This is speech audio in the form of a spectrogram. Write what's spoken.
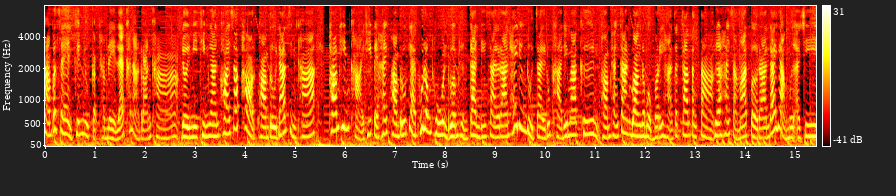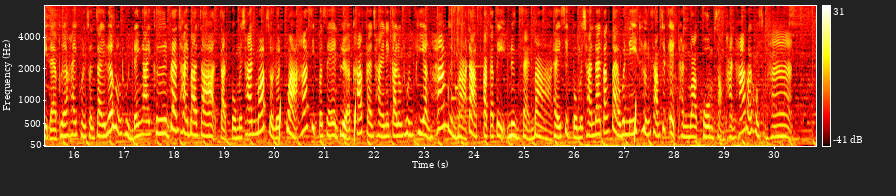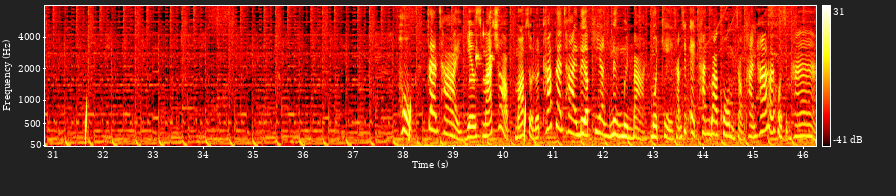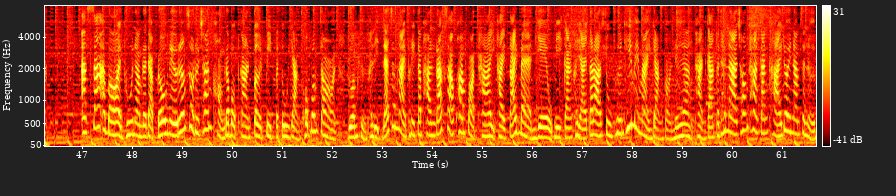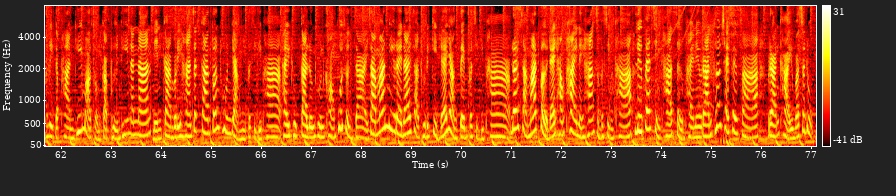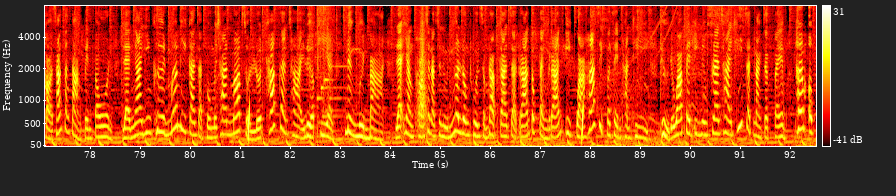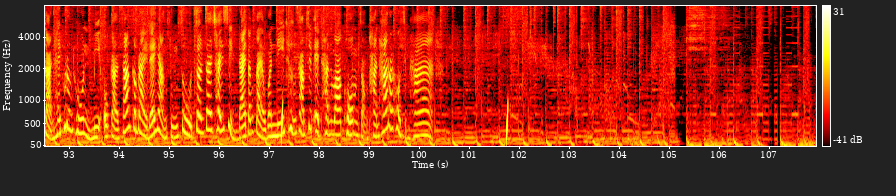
33%ขึ้นอยู่กับทำเลและขนาดร้านค้า โดยมีทีมงานคอยซัพพอร์ตความรู้ด้านสินค้า พร้อมทีมขายที่ไปให้ความรู้แก่ผู้ลงทุน รวมถึงการดีไซน์ร้านให้ดึงดูดใจลูกค้าได้มากขึ้น พร้อมทั้งการวางระบบบริหารจัดการต่าง ๆ เพื่อให้สามารถเปิดร้านได้อย่างมืออาชีพ และเพื่อให้คนสนใจเลือกลงทุนได้ง่ายขึ้นแฟรนไชส์บาจาจัดโปรโมชั่นมอบส่วนลดกว่า 50%เหลือค่าแฟรนไชส์ในการลงทุนเพียง 50,000 บาท จากปกติ 100,000 บาท ใช้สิทธิ์โปรโมชั่นได้ตั้งแต่วันนี้ถึง 31 ธันวาคม 2565 6. แฟรนไชส์เยลสมาร์ทช็อปมอบส่วนลดค่าแฟรนไชส์เหลือเพียง 10,000 บาท หมดเขต 31 ธันวาคม 2565 อัสซาอบอย ผู้นำระดับโลกในเรื่องโซลูชันของระบบการเปิดปิดประตูอย่างครบวงจร รวมถึงผลิตและจำหน่ายผลิตภัณฑ์รักษาความปลอดภัย ภายใต้แบรนด์เยล มีการขยายตลาดสู่พื้นที่ใหม่ๆ อย่างต่อเนื่อง ผ่านการพัฒนาช่องทางการขายโดยนำเสนอผลิตภัณฑ์ที่เหมาะสมกับพื้นที่นั้นๆ เน้นการบริหารจัดการต้นทุนอย่างมีประสิทธิภาพ ให้ทุกการลงทุนของผู้สนใจ สามารถมีรายได้จากธุรกิจได้อย่างเต็มประสิทธิภาพ โดยสามารถเปิดได้ทั้งภายในห้างสรรพสินค้า หรือเป็นสินค้าเสริมภายในร้านเครื่องใช้ไฟฟ้า ร้านขายวัสสดุก่อสร้างต่างๆ เป็นต้น และง่ายยิ่งขึ้นเมื่อมีการจัดโปรโมชั่นมอบส่วนลดค่าแฟรนไชส์เหลือเพียง 10,000 บาท และยังพร้อมสนับสนุนเงินลงทุนสำหรับการจัดร้านตกแต่งร้านอีกกว่า 50%ทันที ถือได้ว่าเป็นอีกหนึ่งแฟรนไชส์ที่จัดหนักจัดเต็ม เพิ่มโอกาสให้ผู้ลงทุน มีโอกาสสร้างกำไรได้อย่างสูงสุดสนใจใช้สิทธิ์ได้ตั้งแต่วันนี้ถึง 31 ธันวาคม 2565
